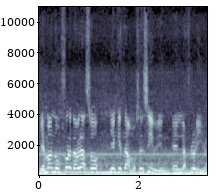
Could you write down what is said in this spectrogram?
Les mando un fuerte abrazo y aquí estamos en Sebring, en la Florida.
